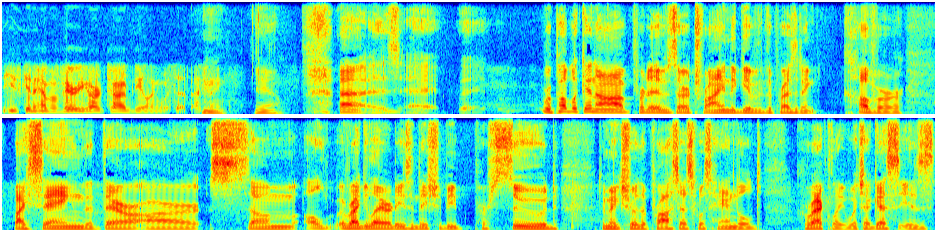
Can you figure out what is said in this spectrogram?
he's going to have a very hard time dealing with it. I think. Yeah. Uh, uh, Republican operatives are trying to give the president cover by saying that there are some irregularities and they should be pursued to make sure the process was handled correctly, which I guess is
